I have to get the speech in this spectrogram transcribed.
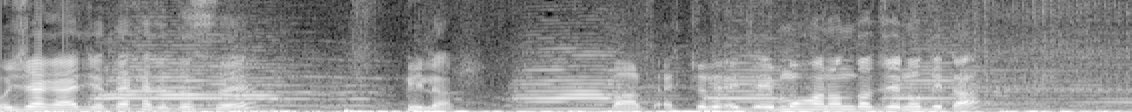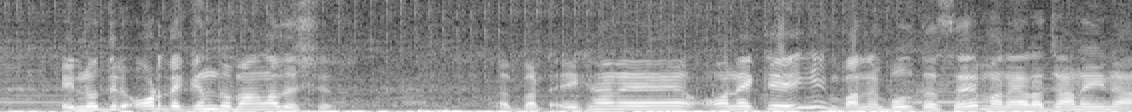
ওই জায়গায় যে দেখা যেতেছে পিলার। বাট অ্যাকচুয়ালি এই যে এই মহানন্দা যে নদীটা, এই নদীর অর্ধেক কিন্তু বাংলাদেশের। বাট এখানে অনেকেই মানে বলতেছে মানে এরা জানেই না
